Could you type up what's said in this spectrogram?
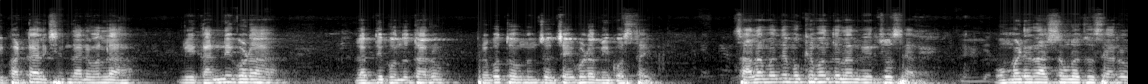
ఈ పట్టాలు ఇచ్చిన దానివల్ల మీకు అన్నీ కూడా లబ్ధి పొందుతారు ప్రభుత్వం నుంచి వచ్చేవి కూడా మీకు వస్తాయి. చాలామంది ముఖ్యమంత్రులను మీరు చూశారు. ఉమ్మడి రాష్ట్రంలో చూశారు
